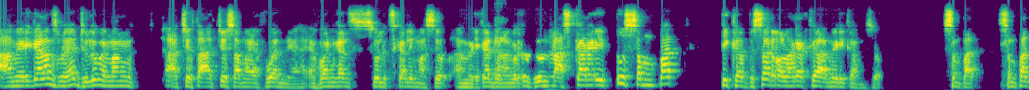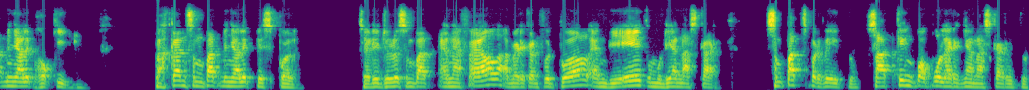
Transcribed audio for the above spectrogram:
Amerika kan sebenarnya dulu memang acuh tak acuh sama F1 ya. F1 kan sulit sekali masuk Amerika dan Amerika dulu NASCAR itu sempat tiga besar olahraga Amerika masuk. Sempat, sempat menyalip hoki. Bahkan sempat menyalip baseball. Jadi dulu sempat NFL, American Football, NBA, kemudian NASCAR. Sempat seperti itu. Saking populernya NASCAR itu.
